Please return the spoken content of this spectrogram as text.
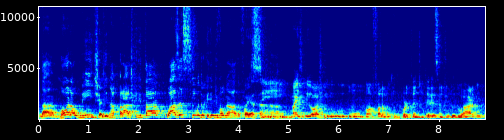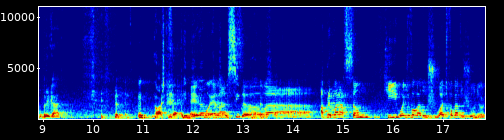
na, moralmente ali na prática ele está quase acima do aquele advogado. Foi essa. Sim, a... mas eu acho que uma fala muito importante, interessante do Eduardo. Obrigado eu acho que foi a primeira é com relação. A, a preparação que o advogado, o advogado júnior,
